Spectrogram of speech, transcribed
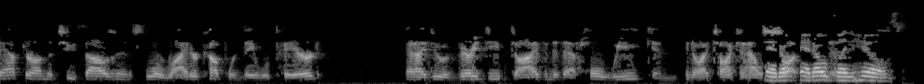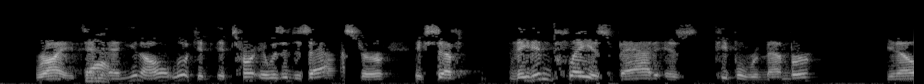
chapter on the 2004 Ryder Cup when they were paired. And I do a very deep dive into that whole week, and you know I talk to Hal at, Sutton at Oakland and, Hills. Right, yeah. and and you know, look, it it turned it was a disaster. Except they didn't play as bad as people remember. You know,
